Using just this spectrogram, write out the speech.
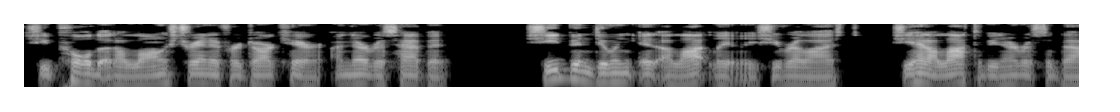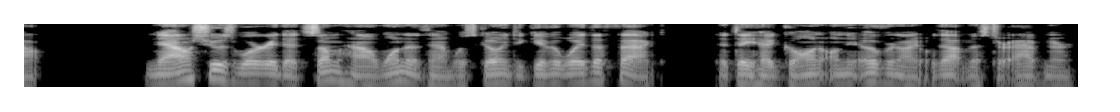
She pulled at a long strand of her dark hair, a nervous habit. She'd been doing it a lot lately, she realized. She had a lot to be nervous about. Now she was worried that somehow one of them was going to give away the fact that they had gone on the overnight without Mr. Abner.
